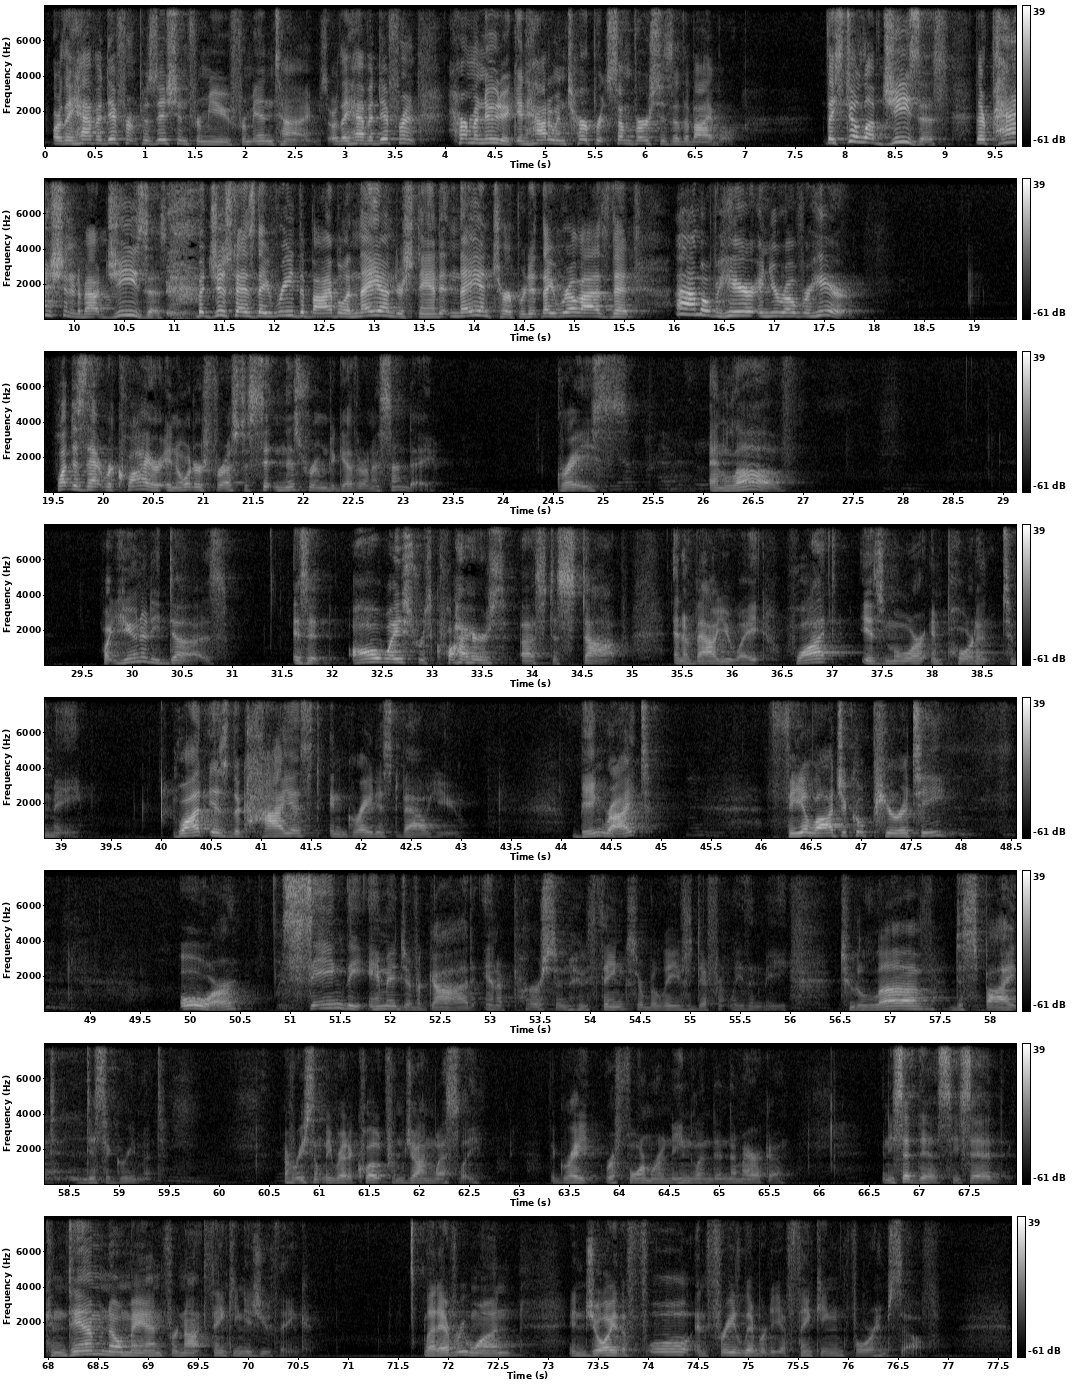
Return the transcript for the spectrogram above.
or they have a different position from you from end times, or they have a different hermeneutic in how to interpret some verses of the Bible. They still love Jesus. They're passionate about Jesus. But just as they read the Bible and they understand it and they interpret it, they realize that ah, I'm over here and you're over here. What does that require in order for us to sit in this room together on a Sunday? Grace and love. What unity does is it always requires us to stop and evaluate what is more important to me? What is the highest and greatest value? Being right, theological purity, or seeing the image of a God in a person who thinks or believes differently than me, to love despite disagreement. I recently read a quote from John Wesley, the great reformer in England and America. And he said this He said, Condemn no man for not thinking as you think. Let everyone enjoy the full and free liberty of thinking for himself.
